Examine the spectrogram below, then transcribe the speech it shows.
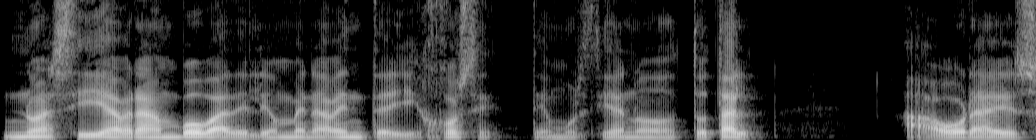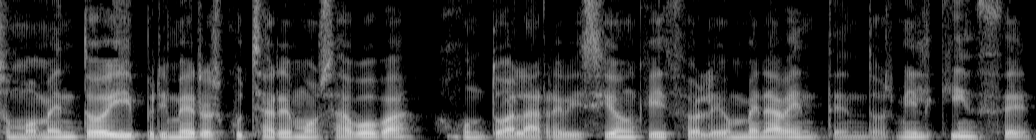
No así Abraham Boba de León Benavente y José de Murciano Total. Ahora es su momento y primero escucharemos a Boba junto a la revisión que hizo León Benavente en 2015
